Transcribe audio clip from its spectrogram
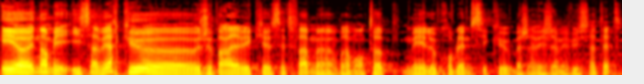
Et non, mais il s'avère que je parlais avec cette femme, vraiment top, mais le problème c'est que bah, j'avais jamais vu sa tête.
